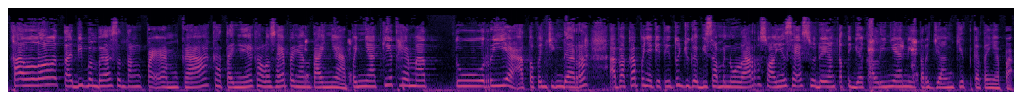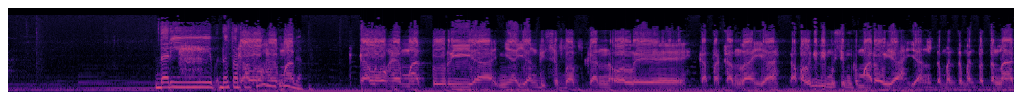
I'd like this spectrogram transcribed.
Kalau tadi membahas tentang PMK, katanya ya kalau saya pengen tanya penyakit hematuria atau kencing darah, apakah penyakit itu juga bisa menular? Soalnya saya sudah yang ketiga kalinya nih terjangkit katanya Pak. Dari Dokter Fatul mungkin hemat enggak? Kalau hematurianya yang disebabkan oleh katakanlah ya, apalagi di musim kemarau ya, yang teman-teman peternak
